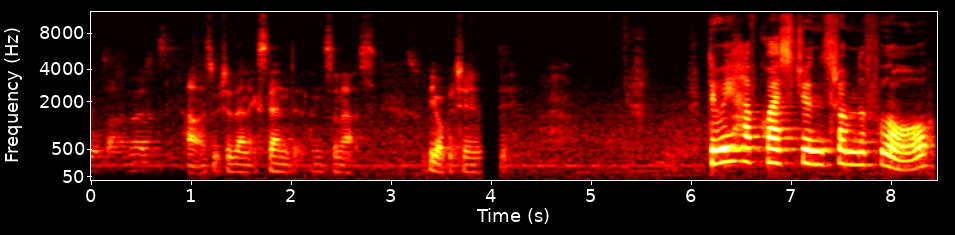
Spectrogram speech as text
wartime emergency powers, which are then extended, and so that's the opportunity. Do we have questions from the floor?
